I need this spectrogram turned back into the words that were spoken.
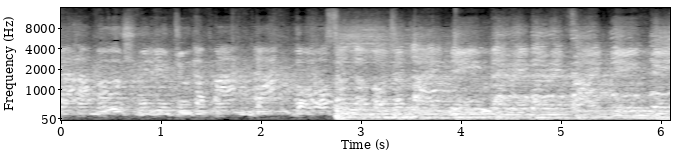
Scaramouche, will you do the fandango? Thunderbolt and lightning, very, very frightening me.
